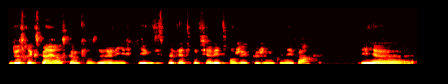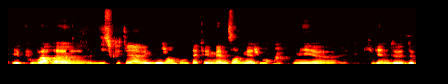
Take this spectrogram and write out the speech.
d'autres expériences comme Force de Olive qui existent peut-être aussi à l'étranger que je ne connais pas. Et, euh, et pouvoir euh, discuter avec des gens qui ont peut-être les mêmes engagements, mais euh, qui viennent de, de,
